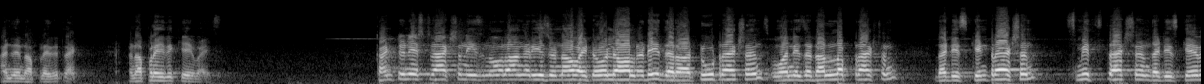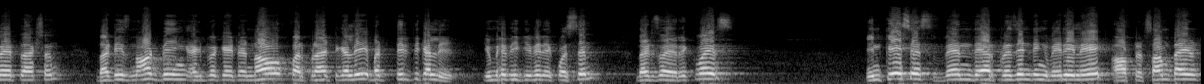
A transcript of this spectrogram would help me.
and then apply the tract and apply the KYs. Continuous traction is no longer used now. I told you already there are two tractions. One is a Dunlop traction, that is skin traction. Smith's traction, that is K-wire traction. That is not being advocated now for practically, but theoretically, you may be given a question. That is why requires in cases when they are presenting very late, after some time,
